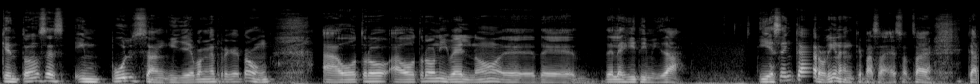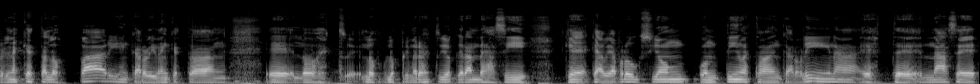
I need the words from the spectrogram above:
que entonces impulsan y llevan el reggaetón a otro, a otro nivel ¿no? Eh, de, de legitimidad. Y es en Carolina en que pasa eso. ¿sabes? Carolina es que están los paris, en Carolina en que están eh, los, los, primeros estudios grandes así, que, había producción continua, estaban en Carolina. Este, nace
